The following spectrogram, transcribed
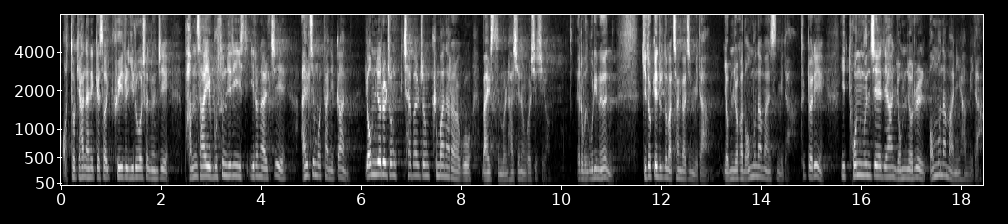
어떻게 하나님께서 그 일을 이루으셨는지 밤사이 무슨 일이 일어날지 알지 못하니까 염려를 좀 제발 좀 그만하라고 말씀을 하시는 것이지요. 여러분 우리는 기독교들도 마찬가지입니다. 염려가 너무나 많습니다. 특별히 이 돈 문제에 대한 염려를 너무나 많이 합니다.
